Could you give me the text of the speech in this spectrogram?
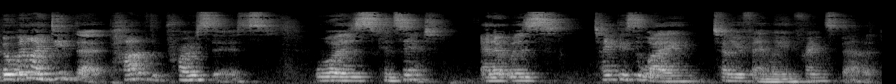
But when I did that, part of the process was consent. And it was take this away, tell your family and friends about it.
